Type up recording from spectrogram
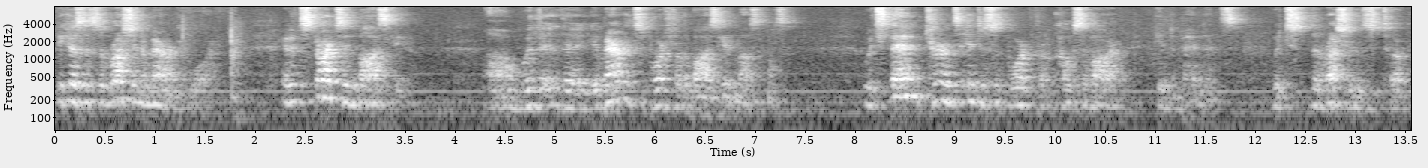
because it's a Russian-American war. And it starts in Bosnia uh, with the, the, American support for the Bosnian Muslims, which then turns into support for Kosovar independence which the Russians took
